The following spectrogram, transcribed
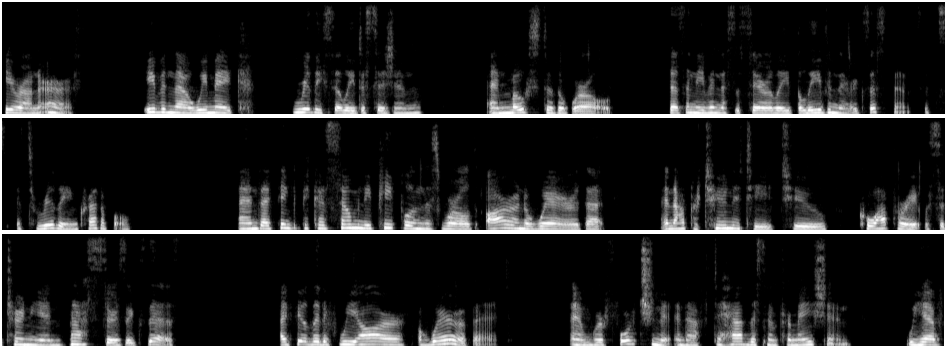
here on earth, even though we make really silly decisions and most of the world doesn't even necessarily believe in their existence. It's, it's really incredible. And I think because so many people in this world are unaware that an opportunity to cooperate with Saturnian masters exists, I feel that if we are aware of it and we're fortunate enough to have this information, we have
